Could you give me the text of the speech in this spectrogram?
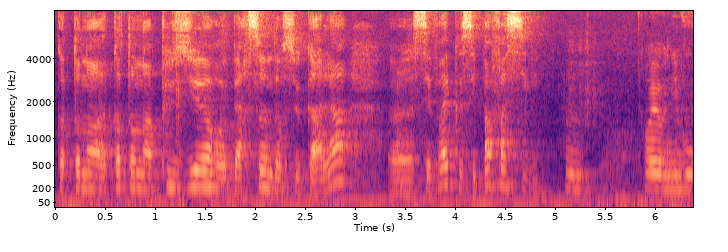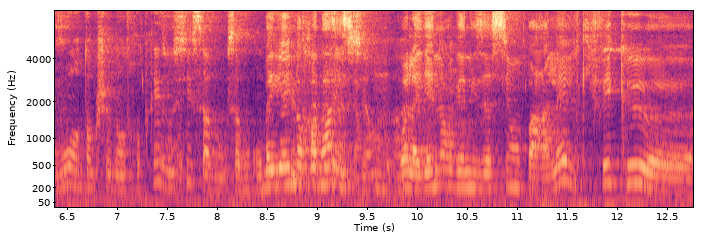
quand on a, quand on a plusieurs personnes dans ce cas-là, euh, c'est vrai que c'est pas facile. Hmm. Oui, au niveau vous, en tant que chef d'entreprise aussi, ça vous, ça vous complique il y a une organisation. Hein. Voilà, il y a une organisation parallèle qui fait que, euh,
